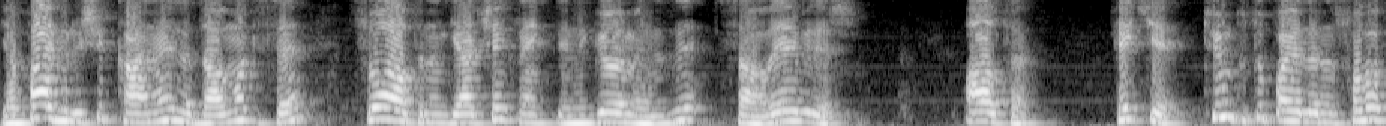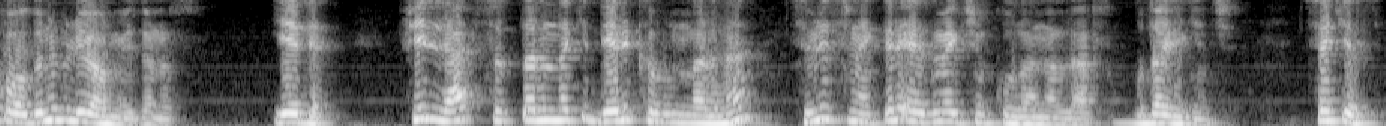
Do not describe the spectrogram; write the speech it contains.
Yapay bir ışık kaynağıyla dalmak ise su altının gerçek renklerini görmenizi sağlayabilir. 6. Peki tüm kutup ayılarının solak olduğunu biliyor muydunuz? 7. Filler sırtlarındaki deri kıvrımlarını sivrisinekleri ezmek için kullanırlar. Bu da ilginç. 8.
